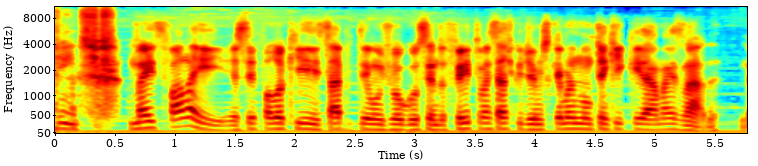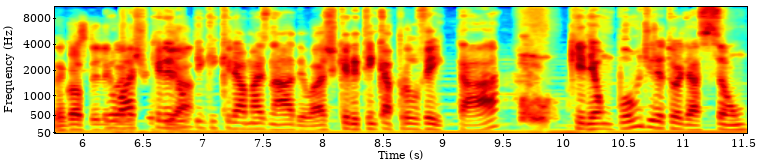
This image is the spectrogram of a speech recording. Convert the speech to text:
Gente. Mas fala aí, você falou que sabe ter um jogo sendo feito, mas você acha que o James Cameron não tem que criar mais nada? O negócio dele Eu é acho é que ele não tem que criar mais nada. Eu acho que ele tem que aproveitar que ele é um bom diretor de ação,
